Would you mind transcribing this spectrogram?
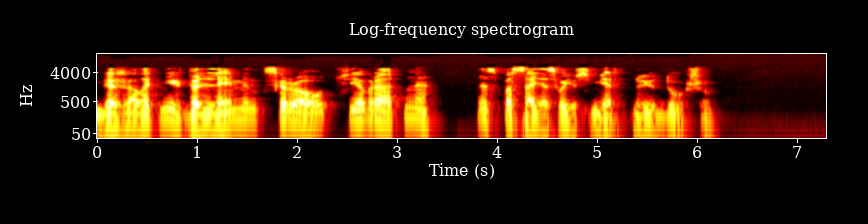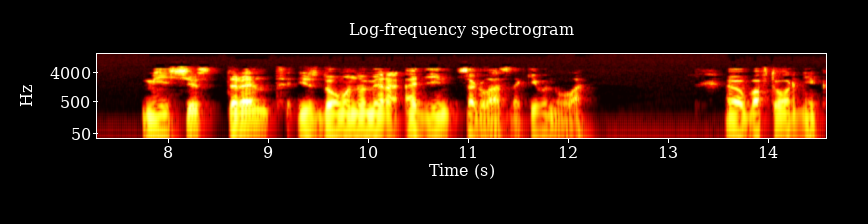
бежал от них до Леммингс-Роуд и обратно, спасая свою смертную душу. Миссис Трент из дома номер один согласно кивнула. Во вторник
